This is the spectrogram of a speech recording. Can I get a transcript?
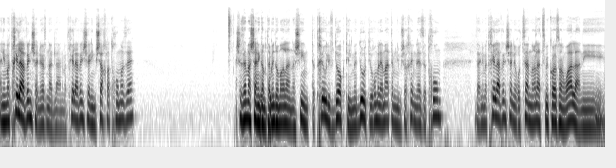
אני מתחיל להבין שאני אוהב נדל"ן, מתחיל להבין שאני נמשך לתחום הזה. שזה מה שאני גם תמיד אומר לאנשים, תתחילו לבדוק, תלמדו, תראו למה אתם נמשכים, לאיזה תחום, ואני מתחיל להבין שאני רוצה, אני אומר לעצמי כל הזמן, וואלה, אני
